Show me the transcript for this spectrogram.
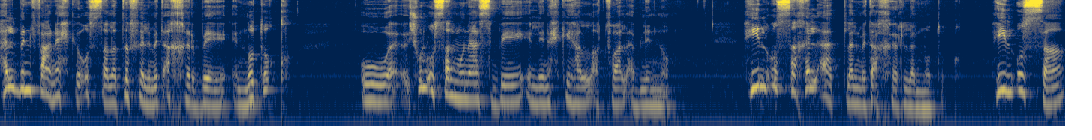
هل بنفع نحكي قصة لطفل متأخر بالنطق؟ وشو القصة المناسبة اللي نحكيها للأطفال قبل النوم؟ هي القصة خلقت للمتأخر للنطق. هي القصة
